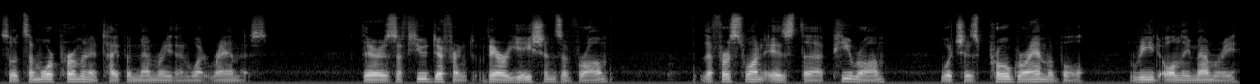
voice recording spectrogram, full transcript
So it's a more permanent type of memory than what RAM is. There's a few different variations of ROM. The first one is the PROM, which is programmable read-only memory.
